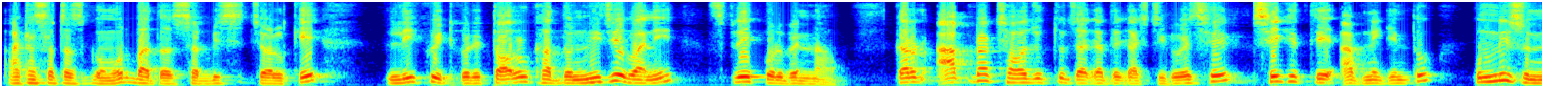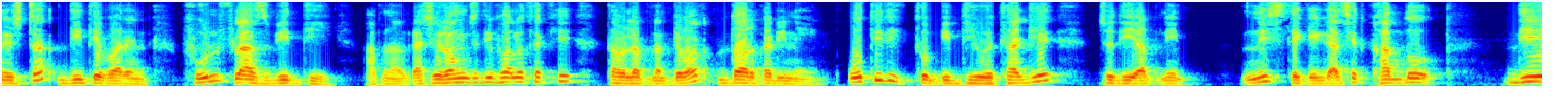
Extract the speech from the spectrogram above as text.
আঠাশ আঠাশ গোমর বা দশ ছাব্বিশ জলকে লিকুইড করে তরল খাদ্য নিজে বানিয়ে স্প্রে করবেন না। কারণ আপনার ছাওয়াযুক্ত জায়গাতে গাছটি রয়েছে, সেক্ষেত্রে আপনি কিন্তু উনিশ উনিশটা দিতে পারেন। ফুল প্লাস বৃদ্ধি। আপনার গাছের রং যদি ভালো থাকে, তাহলে আপনার দেওয়ার দরকারই নেই। অতিরিক্ত বৃদ্ধি হয়ে থাকলে যদি আপনি নিচ থেকে গাছের খাদ্য দিয়ে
